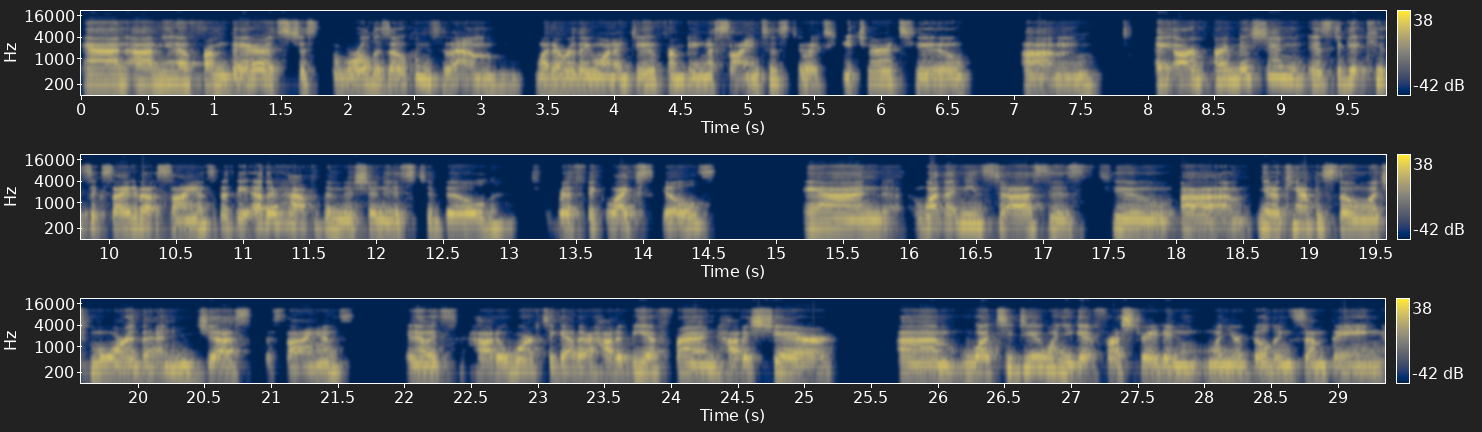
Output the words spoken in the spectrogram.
And um, you know from there it's just the world is open to them whatever they want to do from being a scientist to a teacher to um, our, our mission is to get kids excited about science but the other half of the mission is to build terrific life skills and what that means to us is to, um, you know, camp is so much more than just the science. You know, it's how to work together, how to be a friend, how to share, um, what to do when you get frustrated when you're building something,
